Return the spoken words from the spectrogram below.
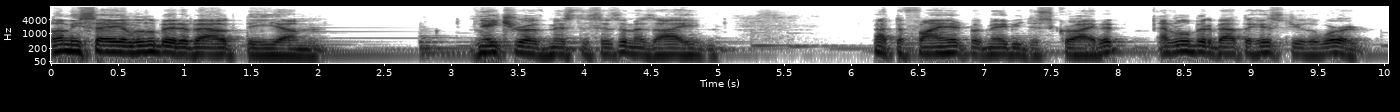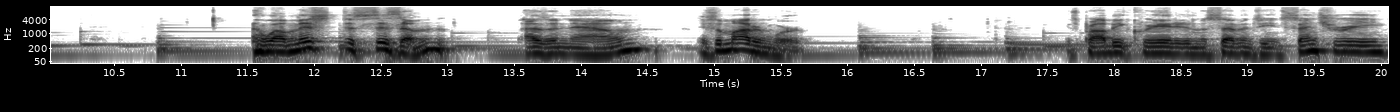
Let me say a little bit about the um, nature of mysticism as I not define it, but maybe describe it, and a little bit about the history of the word. Well, mysticism as a noun is a modern word. It's probably created in the 17th century,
